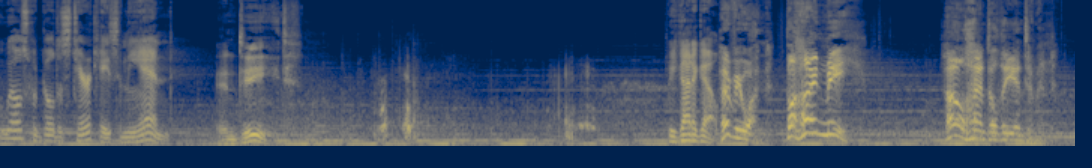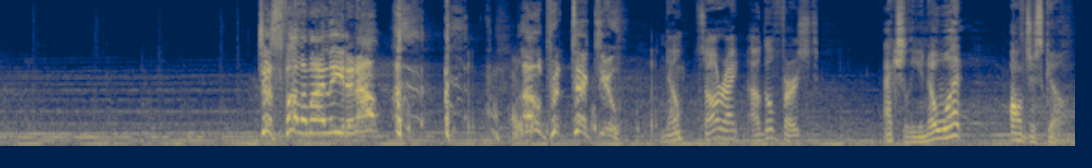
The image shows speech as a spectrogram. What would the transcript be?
Who else would build a staircase in the end? Indeed. We gotta go. Everyone, behind me! I'll handle the Enderman. Just follow my lead and I'll... I'll protect you! No, it's all right. I'll go first. Actually, you know what? I'll just go.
